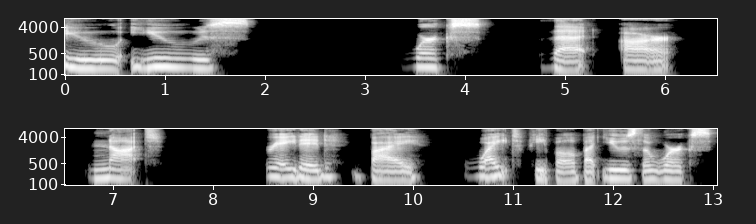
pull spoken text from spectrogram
to use works that are not created by white people, but use the works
